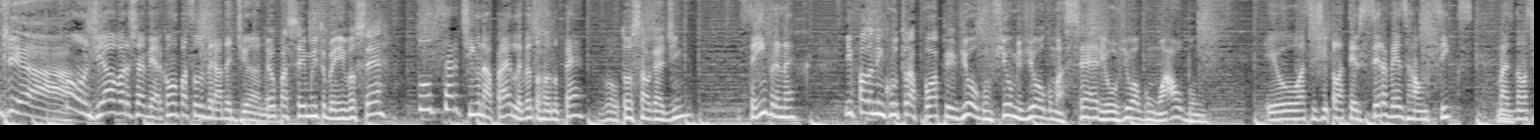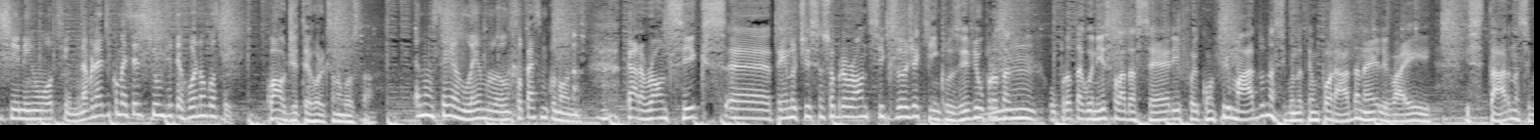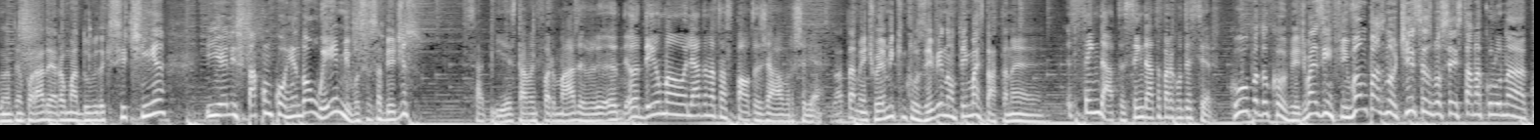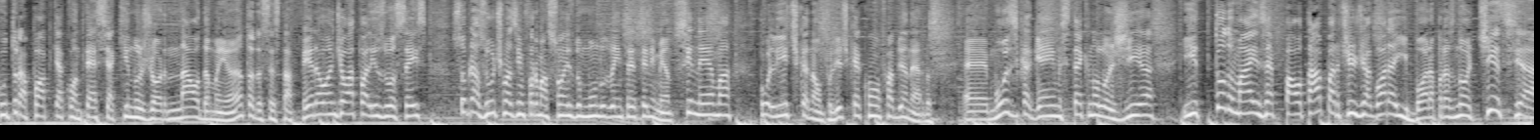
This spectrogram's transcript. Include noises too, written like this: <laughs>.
bom dia! Bom dia, Álvaro Xavier. Como passou do virada de ano? Eu passei muito bem. E você? Tudo certinho na praia, levei torrando o pé. Voltou salgadinho? Sempre, né? E falando em cultura pop, viu algum filme, viu alguma série, ouviu algum álbum? Eu assisti pela terceira vez Round Six, mas não assisti nenhum outro filme. Na verdade, comecei a assistir um de terror e não gostei. Qual de terror que você não gostou? Eu não sei, eu não lembro, eu sou péssimo com o nome. <laughs> Cara, Round Six é, tem notícia sobre o Round Six hoje aqui. Inclusive, o, prota hum. o protagonista lá da série foi confirmado na segunda temporada, né? Ele vai estar na segunda temporada, era uma dúvida que se tinha. E ele está concorrendo ao M, você sabia disso? Sabia, estava informado. Eu, eu, dei uma olhada nas tuas pautas já, Álvaro Xavier. Exatamente. O M que inclusive não tem mais data, né? Sem data, sem data para acontecer. Culpa do Covid. Mas enfim, vamos para as notícias. Você está na coluna Cultura Pop que acontece aqui no Jornal da Manhã, toda sexta-feira, onde eu atualizo vocês sobre as últimas informações do mundo do entretenimento. Cinema, política, não, política é com o Fabiano Erbas. É, música, games, tecnologia e tudo mais é pauta a partir de agora e bora para as notícias.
